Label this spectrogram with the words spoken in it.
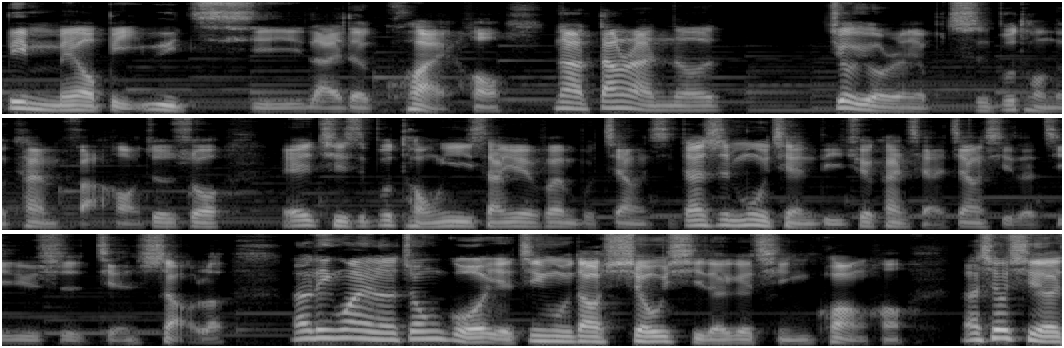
并没有比预期来得快齁。那当然呢，就有人有持不同的看法哈，就是说。诶，其实不同意三月份不降息，但是目前的确看起来降息的几率是减少了。那另外呢，中国也进入到休息的一个情况哈。那休息的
